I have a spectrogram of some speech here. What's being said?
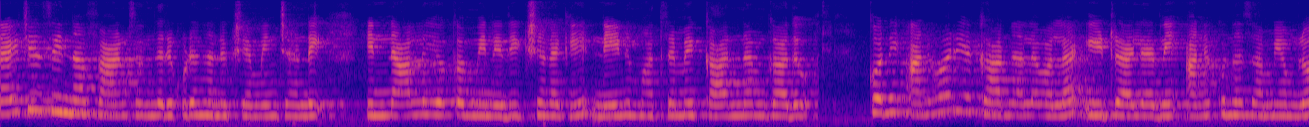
దయచేసి నా ఫ్యాన్స్ అందరూ కూడా నన్ను క్షమించండి. ఇన్నాళ్ళ యొక్క మీ నిరీక్షణకి నేను మాత్రమే కారణం కాదు. కొన్ని అనివార్య కారణాల వల్ల ఈ ట్రైలర్ని అనుకున్న సమయంలో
